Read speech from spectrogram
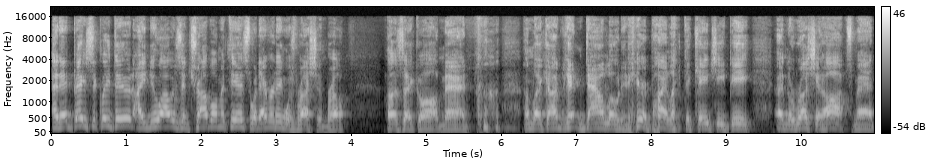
And then basically, dude, I knew I was in trouble with this when everything was Russian, bro. I was like, oh man. I'm like, I'm getting downloaded here by like the KGB and the Russian ops, man.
